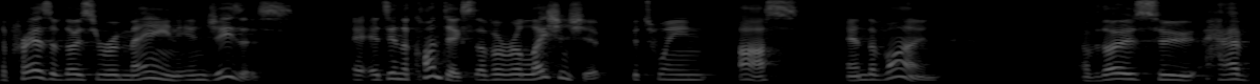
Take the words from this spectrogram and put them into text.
the prayers of those who remain in Jesus. It's in the context of a relationship between us and the vine, of those who have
